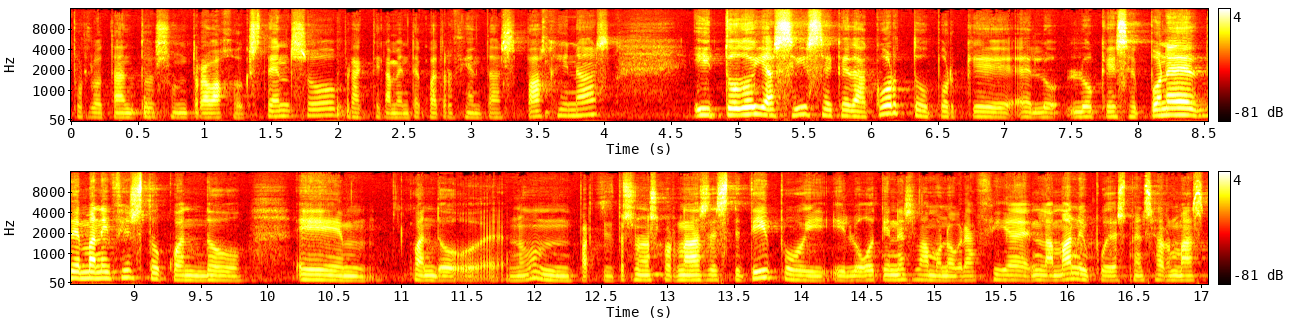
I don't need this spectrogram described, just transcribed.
por lo tanto es un trabajo extenso, prácticamente 400 páginas, y todo y así se queda corto, porque eh, lo, que se pone de manifiesto cuando, eh, cuando eh, participas en unas jornadas de este tipo y, luego tienes la monografía en la mano y puedes pensar más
